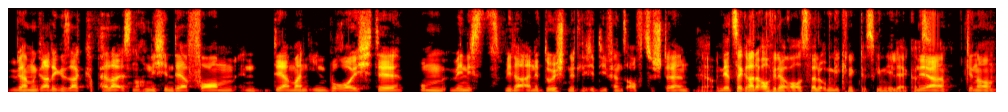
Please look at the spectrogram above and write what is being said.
wir haben gerade gesagt, Capella ist noch nicht in der Form, in der man ihn bräuchte, um wenigstens wieder eine durchschnittliche Defense aufzustellen. Ja, und jetzt ist er gerade auch wieder raus, weil er umgeknickt ist gegen die Lakers. Ja, genau.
